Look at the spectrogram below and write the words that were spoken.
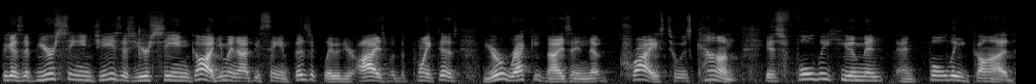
Because if you're seeing Jesus, you're seeing God. You may not be seeing physically with your eyes, but the point is, you're recognizing that Christ, who has come, is fully human and fully God.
